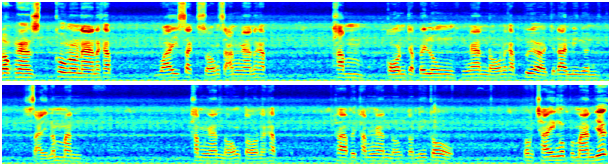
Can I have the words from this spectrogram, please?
ลอกงานโครงนานะครับ ไว้สักสองสามงานนะครับทำก่อนจะไปลงงานหนองนะครับ เพื่อจะได้มีเงินใส่น้ำมัน ทำงานหนองต่อนะครับ ถ้าไปทำงานหนองตอนนี้ก็ต้องใช้งบประมาณเยอะ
